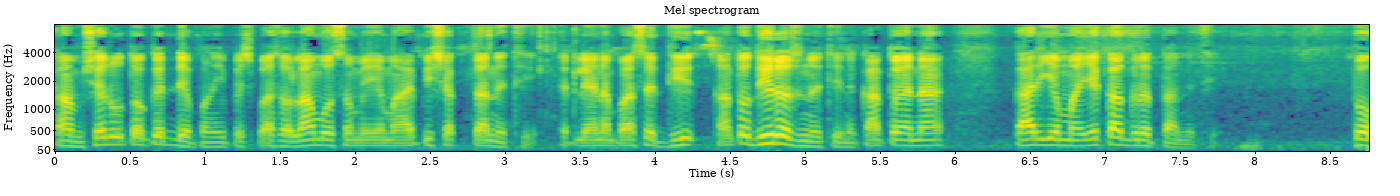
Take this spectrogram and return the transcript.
કામ શરૂ તો કરી દે, પણ એ પછી પાછો લાંબો સમય એમાં આપી શકતા નથી. એટલે એના પાસે ધી કાં તો ધીરજ નથી ને કાં તો એના કાર્યમાં એકાગ્રતા નથી. તો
